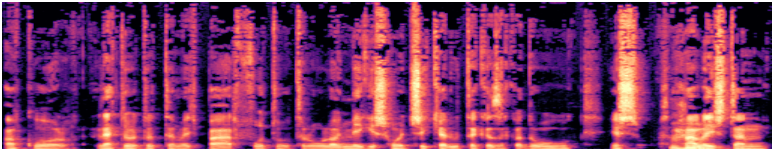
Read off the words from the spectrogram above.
akkor letöltöttem egy pár fotót róla, hogy mégis hogy sikerültek ezek a dolgok, és uh-huh. hála Isten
